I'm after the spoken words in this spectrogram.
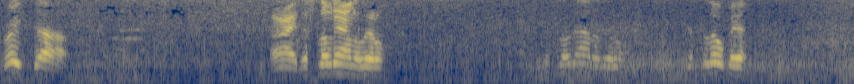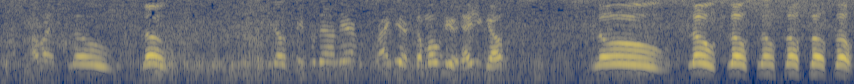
Great job. All right, let's slow down a little. Let's slow down a little. Just a little bit. All right, slow, slow. See those people down there? Right here. Come over here. There you go. Slow, slow, slow, slow, slow, slow, slow.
